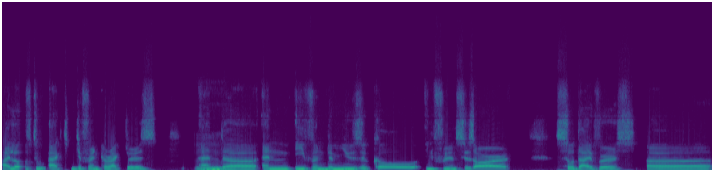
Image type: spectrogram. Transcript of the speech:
I love to act different characters, and uh, and even the musical influences are so diverse. Uh,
